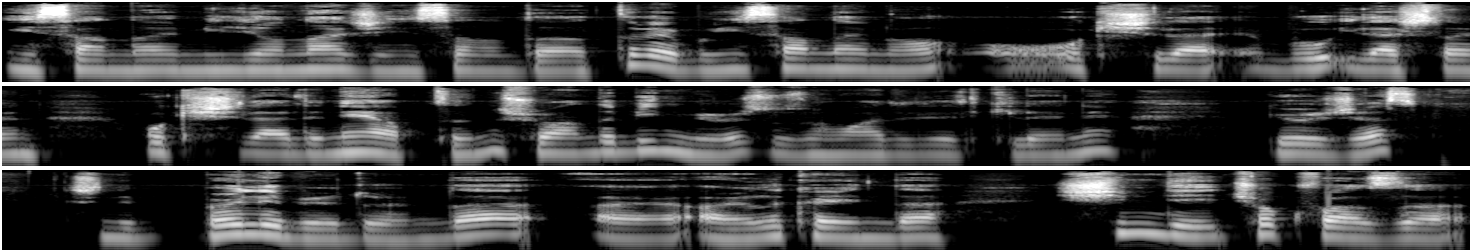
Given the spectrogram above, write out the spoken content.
insanlara milyonlarca insana dağıttı ve bu insanların o, o kişiler bu ilaçların o kişilerde ne yaptığını şu anda bilmiyoruz. Uzun vadeli etkilerini göreceğiz. Şimdi böyle bir durumda e, Aralık ayında şimdi çok fazla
